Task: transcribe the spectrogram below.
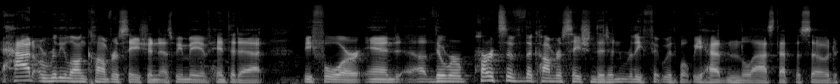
had a really long conversation, as we may have hinted at before, and uh, there were parts of the conversation that didn't really fit with what we had in the last episode.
